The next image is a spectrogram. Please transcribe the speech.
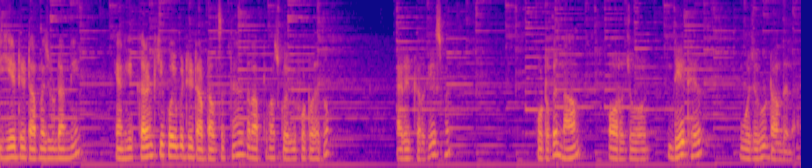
ये डेट आपने ज़रूर डालनी है। यानी कि करंट की कोई भी डेट आप डाल सकते हैं, अगर आपके पास कोई भी फ़ोटो है तो। एडिट करके इसमें फ़ोटो पे नाम और जो डेट है, वो ज़रूर डाल देना है।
